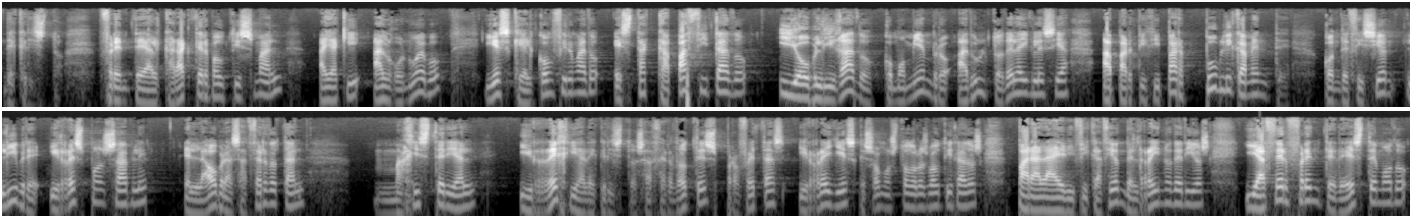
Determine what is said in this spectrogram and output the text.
de Cristo. Frente al carácter bautismal hay aquí algo nuevo y es que el confirmado está capacitado y obligado como miembro adulto de la Iglesia a participar públicamente con decisión libre y responsable en la obra sacerdotal, magisterial y regia de Cristo, sacerdotes, profetas y reyes, que somos todos los bautizados, para la edificación del reino de Dios y hacer frente de este modo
